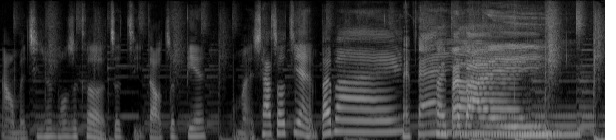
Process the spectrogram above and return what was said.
那我们青春通识课这集到这边，我们下周见，拜拜，拜拜，拜拜。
